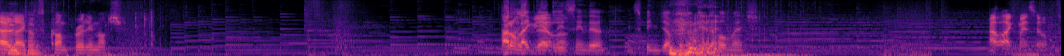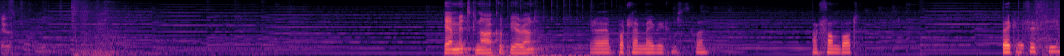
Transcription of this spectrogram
I Going like this comp really much. I don't like that a Lee lot. Sin though. He's been jumping on me the whole match. I like myself too. Yeah, mid Gnar could be around. Uh, bot lane maybe comes as well. I farm bot. Bacon 50.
